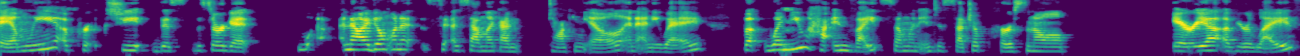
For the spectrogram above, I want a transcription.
family of per- she this the surrogate. Now I don't want to sound like I'm talking ill in any way, but when mm-hmm. you ha- invite someone into such a personal area of your life,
